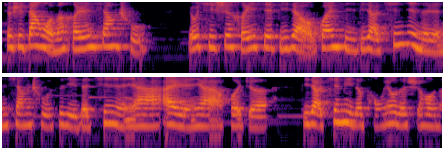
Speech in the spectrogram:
就是当我们和人相处，尤其是和一些比较关系比较亲近的人相处，自己的亲人呀、爱人呀，或者比较亲密的朋友的时候呢，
